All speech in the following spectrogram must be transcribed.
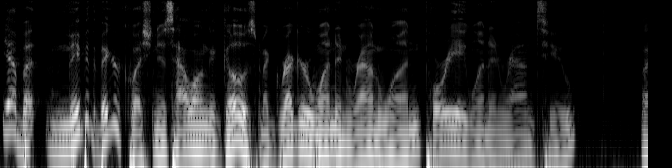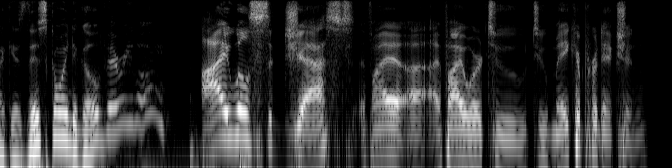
Yeah, but maybe the bigger question is how long it goes. McGregor won in round one, Poirier won in round two. Like, is this going to go very long? I will suggest if I uh, if I were to to make a prediction,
